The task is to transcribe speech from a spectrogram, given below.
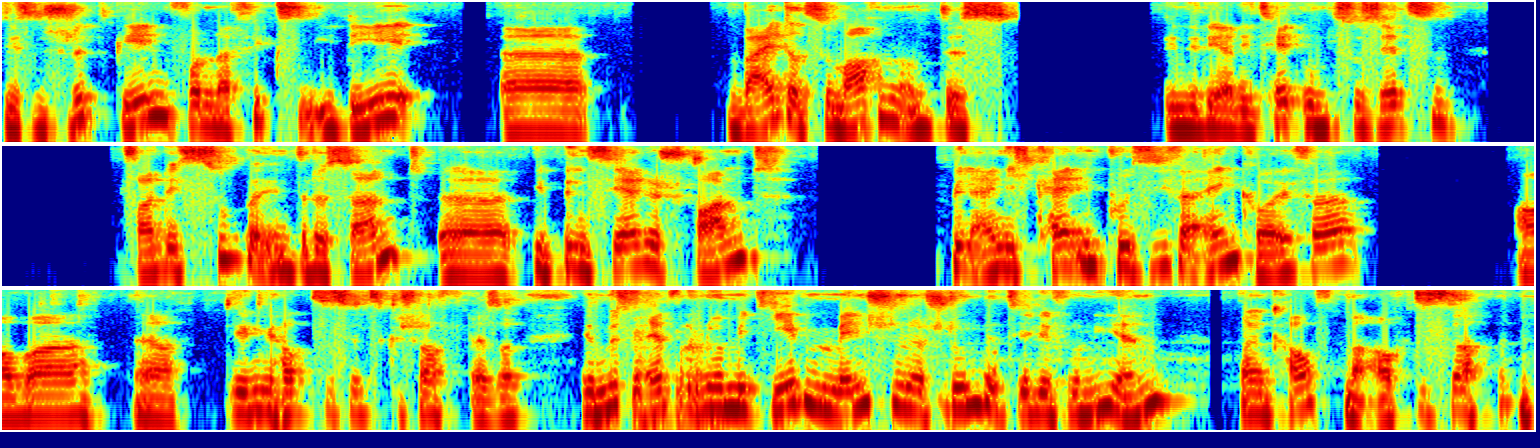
diesen Schritt gehen, von einer fixen Idee äh, weiterzumachen und das in die Realität umzusetzen. Fand ich super interessant. Äh, ich bin sehr gespannt, bin eigentlich kein impulsiver Einkäufer, aber ja, irgendwie habt ihr es jetzt geschafft. Also ihr müsst einfach nur mit jedem Menschen eine Stunde telefonieren, dann kauft man auch die Sachen.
